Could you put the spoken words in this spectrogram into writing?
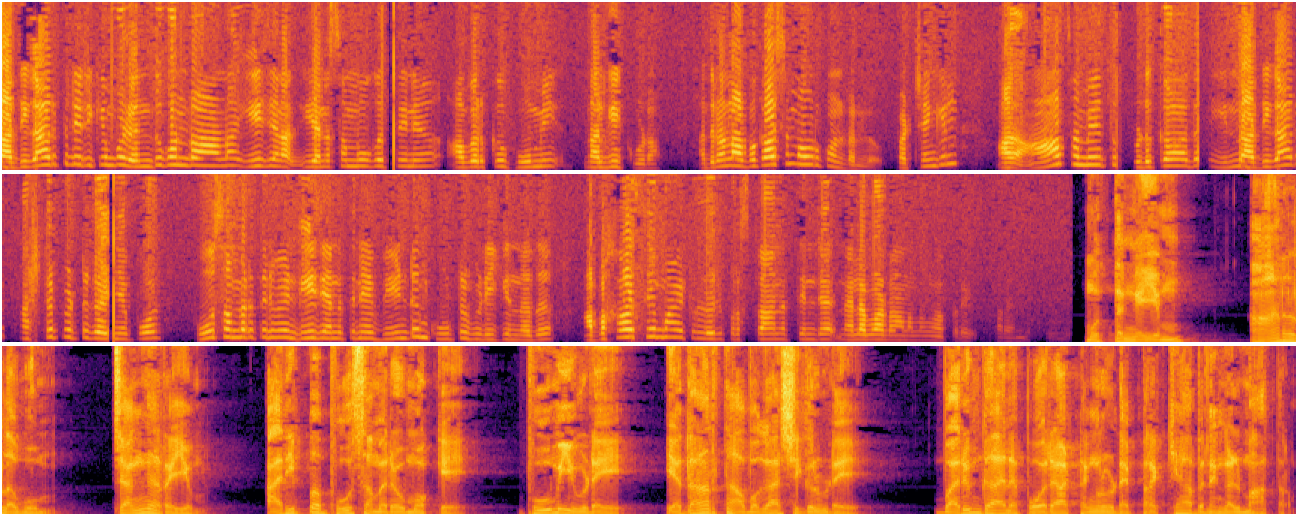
ഇത് അധികാരത്തിലിരിക്കുമ്പോൾ എന്തുകൊണ്ടാണ് ഈ ജന ജനസമൂഹത്തിന് അവർക്ക് ഭൂമി നൽകിക്കൂടാ? അതിനുള്ള അവകാശം അവർക്കുണ്ടല്ലോ. പക്ഷെങ്കിൽ ആ- ആ സമയത്ത് കൊടുക്കാതെ ഇന്ന് അധികാരം നഷ്ടപ്പെട്ടു കഴിഞ്ഞപ്പോൾ ഭൂസമരത്തിന് വേണ്ടി ഈ ജനത്തിനെ വീണ്ടും കൂട്ടുപിടിക്കുന്നത് അപഹാസ്യമായിട്ടുള്ള ഒരു പ്രസ്ഥാനത്തിന്റെ നിലപാടാണെന്ന് മാത്രമേ പറയാൻ മുത്തങ്ങയും ആറളവും ചങ്ങറയും അരിപ്പ ഭൂസമരവും ഒക്കെ ഭൂമിയുടെ യഥാർത്ഥ അവകാശികളുടെ വരുംകാല പോരാട്ടങ്ങളുടെ പ്രഖ്യാപനങ്ങൾ മാത്രം.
